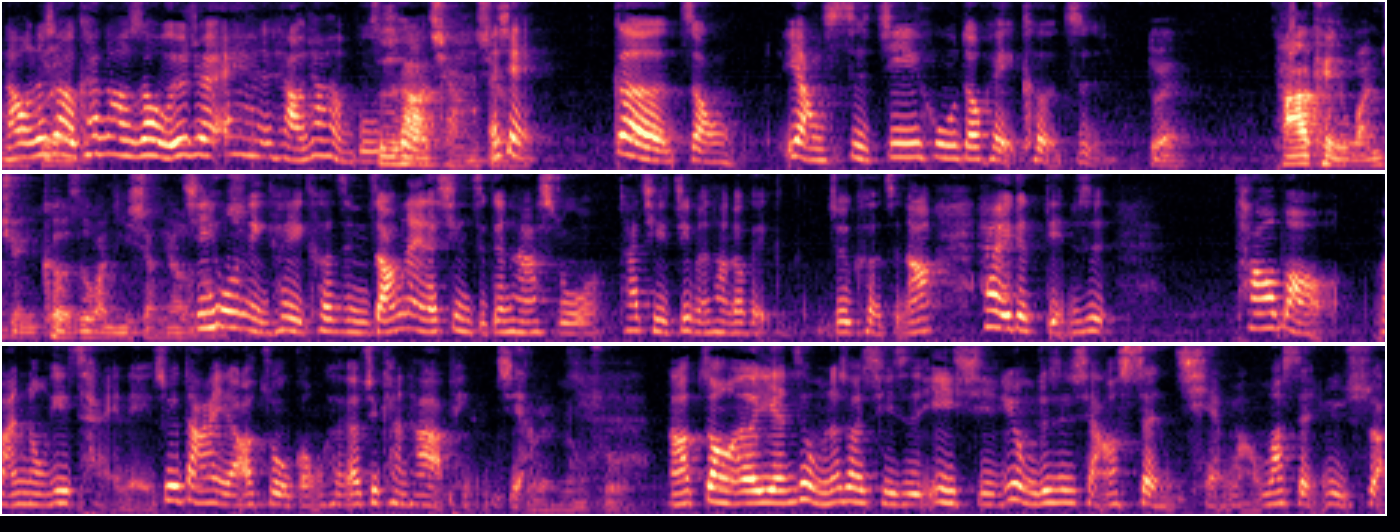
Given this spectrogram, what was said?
然后我那时候有看到的时候，我就觉得哎、好像很不错这是他的，强项，而且各种样式几乎都可以克制。对，它可以完全克制化你想要的，几乎你可以克制，你只要耐着性子跟他说，他其实基本上都可以就是克制。然后还有一个点就是，淘宝蛮容易踩雷，所以大家也要做功课，要去看他的评价。对，没有错。然后总而言之，我们那时候其实一心，因为我们就是想要省钱嘛，我们要省预算。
